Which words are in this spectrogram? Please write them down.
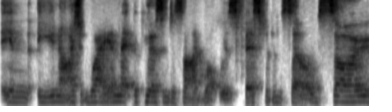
in a united way and let the person decide what was best for themselves. So,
